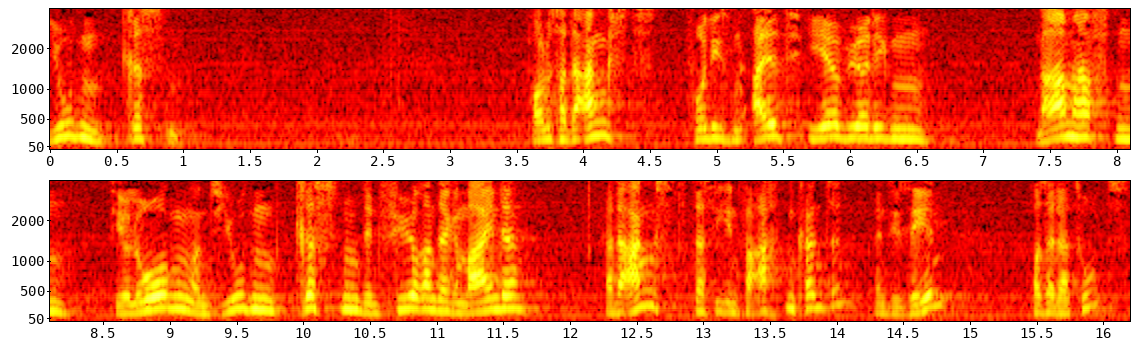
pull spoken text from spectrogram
Juden, Christen. Paulus hatte Angst vor diesen altehrwürdigen, namhaften Theologen und Judenchristen, den Führern der Gemeinde. Er hatte Angst, dass sie ihn verachten könnten, wenn sie sehen, was er da tut,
